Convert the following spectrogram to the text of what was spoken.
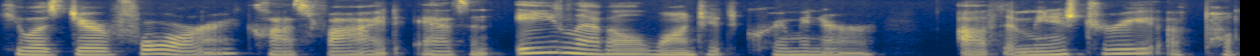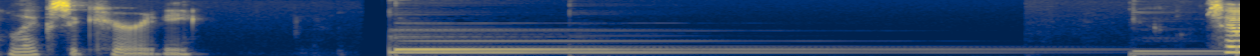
He was therefore classified as an A level wanted criminal of the Ministry of Public Security. 세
